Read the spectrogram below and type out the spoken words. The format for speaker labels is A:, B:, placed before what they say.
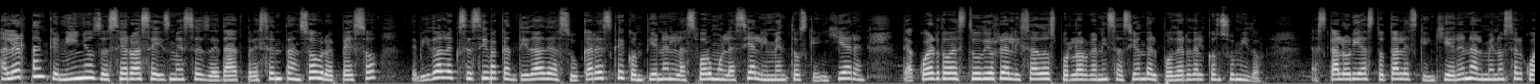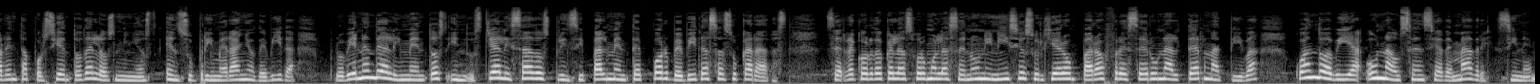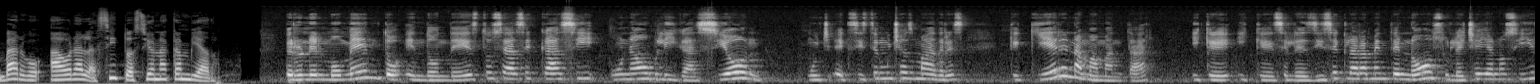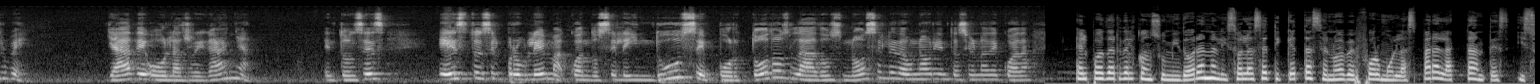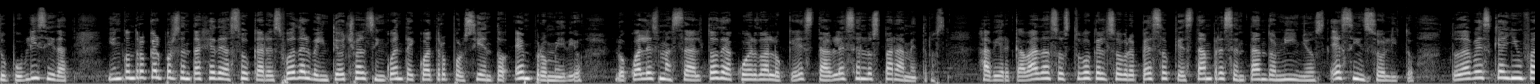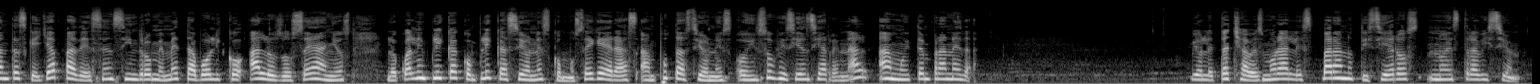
A: alertan que niños de 0 a 6 meses de edad presentan sobrepeso debido a la excesiva cantidad de azúcares que contienen las fórmulas y alimentos que ingieren, de acuerdo a estudios realizados por la Organización del Poder del Consumidor. Las calorías totales que ingieren al menos el 40% de los niños en su primer año de vida provienen de alimentos industrializados principalmente por bebidas azucaradas. Se recordó que las fórmulas en un inicio surgieron para ofrecer una alternativa cuando había una ausencia de madre. Sin embargo, ahora la situación ha cambiado.
B: Pero en el momento en donde esto se hace casi una obligación, existen muchas madres que quieren amamantar, y que, y que se les dice claramente no, su leche ya no sirve, ya de o las regaña. Entonces, esto es el problema, cuando se le induce por todos lados, no se le da una orientación adecuada,
A: el Poder del Consumidor analizó las etiquetas en nueve fórmulas para lactantes y su publicidad y encontró que el porcentaje de azúcares fue del 28 al 54% en promedio, lo cual es más alto de acuerdo a lo que establecen los parámetros. Javier Cavada sostuvo que el sobrepeso que están presentando niños es insólito, toda vez que hay infantes que ya padecen síndrome metabólico a los 12 años, lo cual implica complicaciones como cegueras, amputaciones o insuficiencia renal a muy temprana edad. Violeta Chávez Morales para Noticieros Nuestra Visión.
